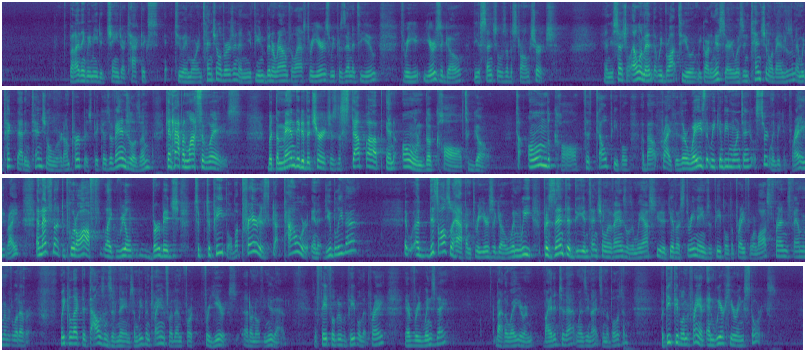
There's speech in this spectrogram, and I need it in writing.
But I think we need to change our tactics to a more intentional version. And if you've been around for the last three years, we presented to you three years ago the essentials of a strong church. And the essential element that we brought to you regarding this area was intentional evangelism. And we picked that intentional word on purpose because evangelism can happen lots of ways. But the mandate of the church is to step up and own the call to go to own the call to tell people about Christ. Is there ways that we can be more intentional? Certainly we can pray, right? And that's not to put off like real verbiage to, to people, but prayer has got power in it. Do you believe that? It, uh, this also happened three years ago when we presented the intentional evangelism. We asked you to give us three names of people to pray for lost friends, family members, whatever. We collected thousands of names, and we've been praying for them for, for years. I don't know if you knew that. It's a faithful group of people that pray every Wednesday. By the way, you're invited to that Wednesday nights in the bulletin. But these people have been praying, and we're hearing stories.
